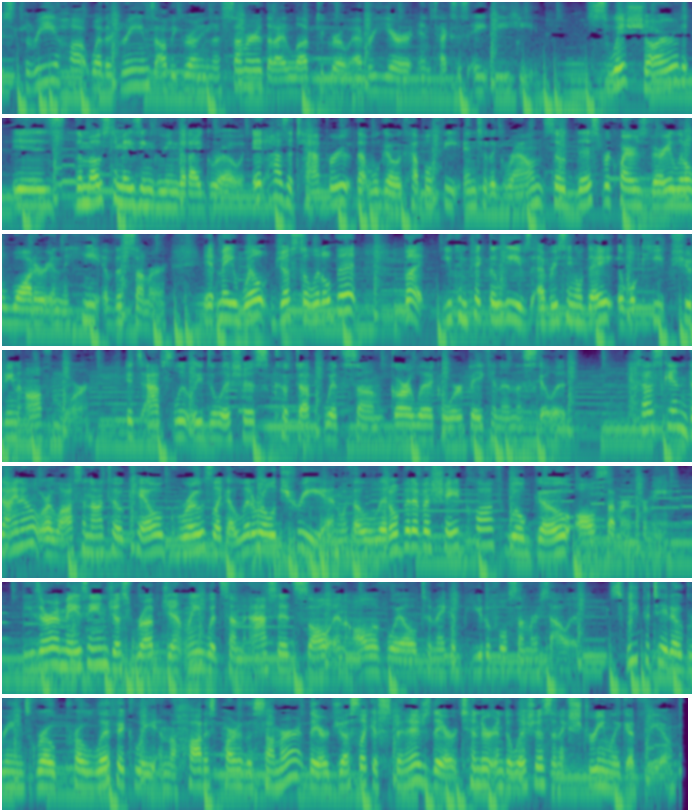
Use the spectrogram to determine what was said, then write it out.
Three hot weather greens I'll be growing this summer that I love to grow every year in Texas 8B heat. Swiss chard is the most amazing green that I grow. It has a taproot that will go a couple feet into the ground, so this requires very little water in the heat of the summer. It may wilt just a little bit, but you can pick the leaves every single day. It will keep shooting off more. It's absolutely delicious, cooked up with some garlic or bacon in the skillet. Tuscan Dino or Lacinato kale grows like a literal tree and with a little bit of a shade cloth will go all summer for me. These are amazing, just rub gently with some acid, salt, and olive oil to make a beautiful summer salad. Sweet potato greens grow prolifically in the hottest part of the summer. They are just like a spinach, they are tender and delicious and extremely good for you.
